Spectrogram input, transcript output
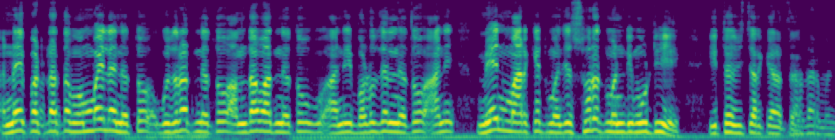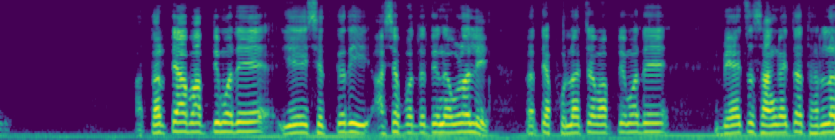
आणि नाही पटलं तर मुंबईला नेतो गुजरात नेतो अहमदाबाद नेतो आणि बडोद्याला नेतो. आणि मेन मार्केट म्हणजे सुरत मंडी मोठी आहे. इथं विचार केला तर. मंडी. तर त्या बाबतीमध्ये हे शेतकरी अशा पद्धतीने वळले. तर त्या फुलाच्या बाबतीमध्ये बियाचं सांगायचं ठरलं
